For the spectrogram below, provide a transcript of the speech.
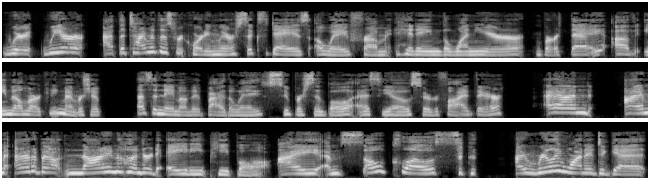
we're, we are at the time of this recording, we are six days away from hitting the one year birthday of email marketing membership. That's the name of it, by the way. Super simple SEO certified there. And I'm at about 980 people. I am so close. I really wanted to get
